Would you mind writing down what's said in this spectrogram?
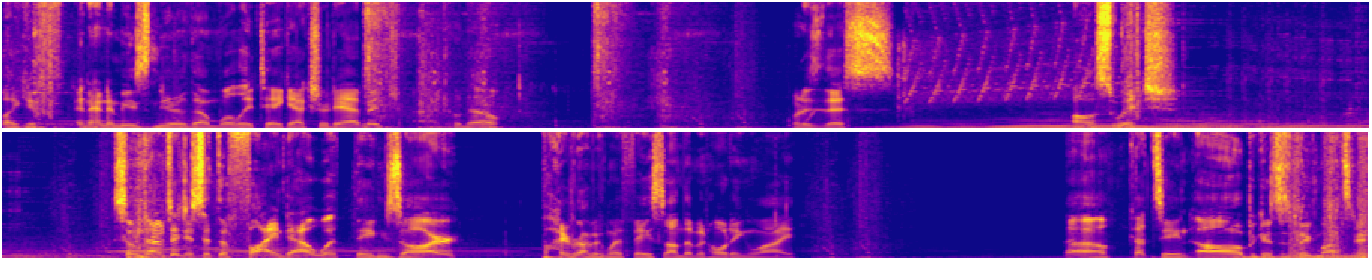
Like if an enemy's near them, will they take extra damage? I don't know. What is this? Oh, switch. Sometimes I just have to find out what things are by rubbing my face on them and holding Y. Uh oh cutscene. Oh, because it's a big monster.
